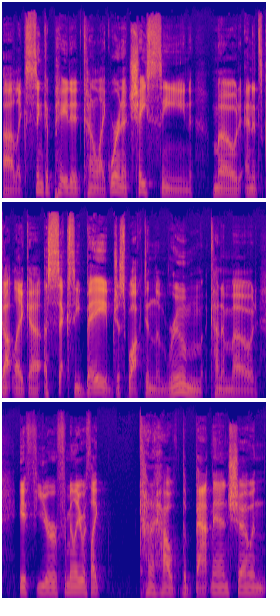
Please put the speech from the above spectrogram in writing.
uh, like syncopated kind of like we're in a chase scene mode, and it's got like a, a sexy babe just walked in the room kind of mode. If you're familiar with like kind of how the Batman show in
